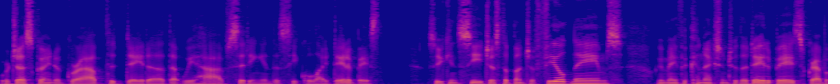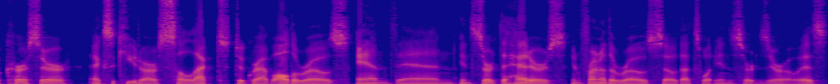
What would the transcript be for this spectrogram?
We're just going to grab the data that we have sitting in the SQLite database. So you can see just a bunch of field names. We make the connection to the database, grab a cursor, execute our select to grab all the rows, and then insert the headers in front of the rows. So that's what insert zero is.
